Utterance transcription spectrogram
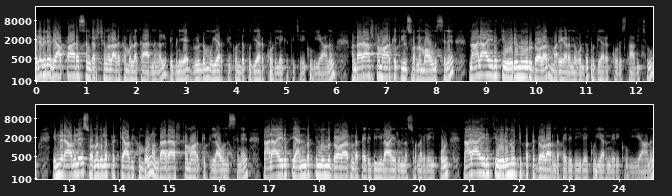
നിലവിലെ വ്യാപാര സംഘർഷങ്ങൾ അടക്കമുള്ള കാരണങ്ങൾ വിപണിയെ വീണ്ടും ഉയർത്തിക്കൊണ്ട് പുതിയ റെക്കോർഡിലേക്ക് എത്തിച്ചിരിക്കുകയാണ് അന്താരാഷ്ട്ര മാർക്കറ്റിൽ സ്വർണ ഔൺസിന് നാലായിരത്തി ഒരുന്നൂറ് ഡോളർ മറികടന്നുകൊണ്ട് പുതിയ റെക്കോർഡ് സ്ഥാപിച്ചു. ഇന്ന് രാവിലെ സ്വർണവില പ്രഖ്യാപിക്കുമ്പോൾ അന്താരാഷ്ട്ര മാർക്കറ്റിൽ ഔൺസിന് നാലായിരത്തി അൻപത്തി മൂന്ന് ഡോളറിന്റെ പരിധിയിലായിരുന്ന സ്വർണവില ഇപ്പോൾ നാലായിരത്തി ഒരുന്നൂറ്റി പത്ത് ഡോളറിന്റെ പരിധിയിലേക്ക് ഉയർന്നിരിക്കുകയാണ്.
